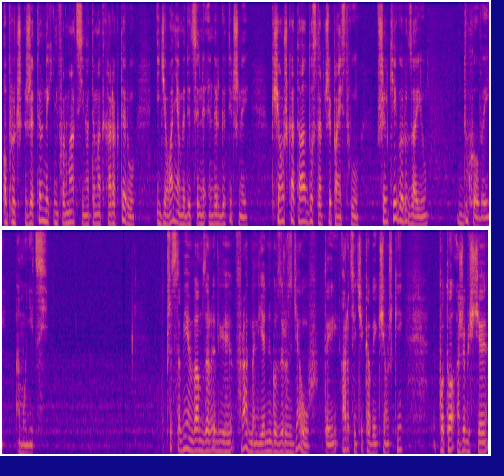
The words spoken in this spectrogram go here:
Oprócz rzetelnych informacji na temat charakteru i działania medycyny energetycznej, książka ta dostarczy Państwu wszelkiego rodzaju duchowej amunicji. Przedstawiłem Wam zaledwie fragment jednego z rozdziałów tej arcyciekawej książki, po to, ażebyście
